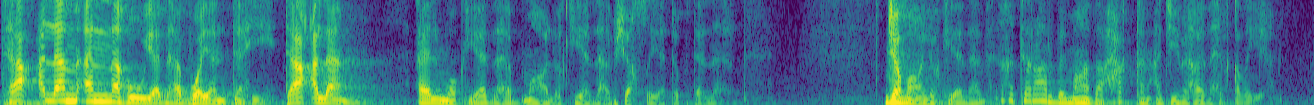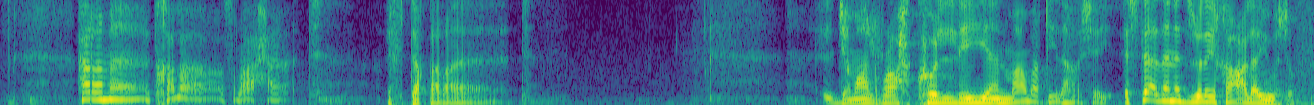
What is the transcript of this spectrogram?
تعلم أنه يذهب وينتهي. تعلم. علمك يذهب مالك يذهب شخصيتك تذهب جمالك يذهب. اغترار بماذا؟ حقا عجيبة هذه القضية. هرمت خلاص راحت افتقرت. الجمال راح كليا ما بقي لها شيء. استأذنت زليخة على يوسف.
